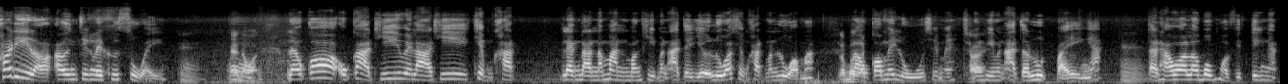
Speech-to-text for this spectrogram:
ข้อดีเหรอ เอาจริง ๆ เลยคือสวย อืมแน่นอน แล้วก็โอกาสที่เวลาที่เข็มขัดแรงดันน้ำมันบางทีมันอาจจะเยอะหรือว่าเข็มขัดมันหลวมอะระเบิดเราก็ไม่รู้ใช่ไหมใช่ บางทีมันอาจจะหลุดไปอย่างเงี้ย อืมแต่ถ้าว่าระบบหัวฟิตติ้งเนี่ย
